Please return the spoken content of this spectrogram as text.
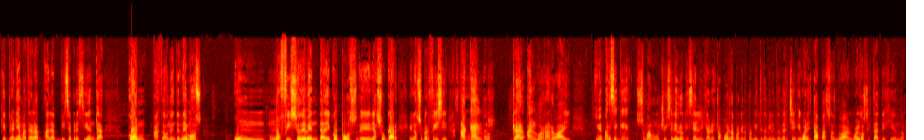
que planea matar a la, a la vicepresidenta con, hasta donde entendemos, un, un oficio de venta de copos eh, de azúcar en la superficie. Acá algo, claro, algo raro hay. Y me parece que suma mucho y celebro que sea el que abre esta puerta porque nos permite también entender, che, igual está pasando algo, algo se está tejiendo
